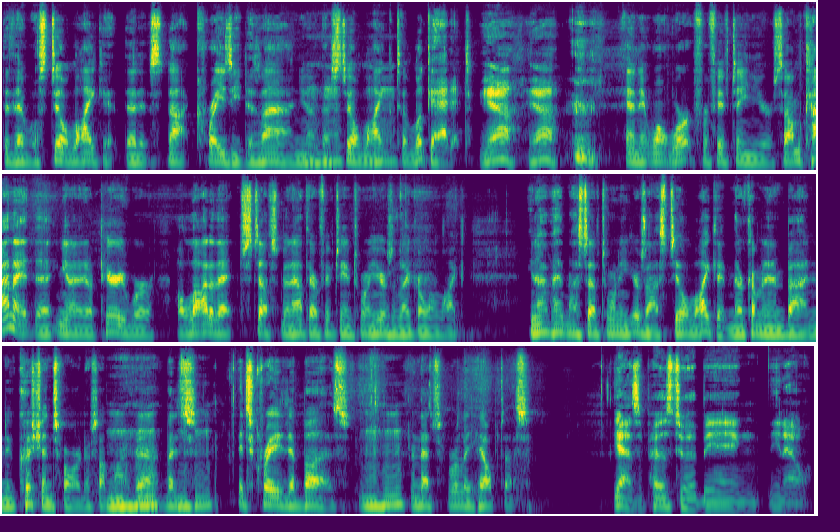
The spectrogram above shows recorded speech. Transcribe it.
that they will still like it. That it's not crazy design. You know, they mm-hmm. still like mm-hmm. to look at it Yeah, yeah. and it won't work for 15 years. So I'm kind of at the, you know, at a period where a lot of that stuff's been out there 15, 20 years and they're going like, you know, I've had my stuff 20 years. I still like it. And they're coming in and buying new cushions for it or something like that. Mm-hmm, but it's, it's created a buzz and that's really helped us. Yeah, as opposed to it being, you know,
